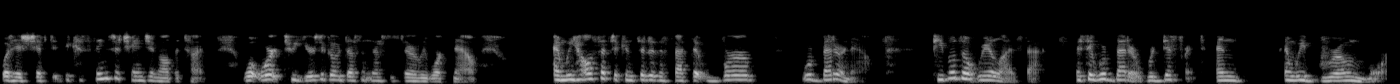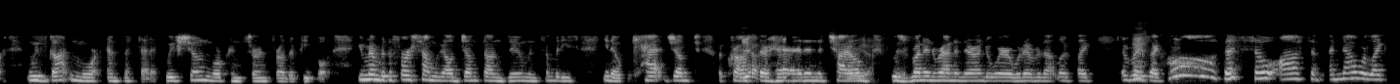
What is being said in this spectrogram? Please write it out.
What has shifted? Because things are changing all the time. What worked two years ago doesn't necessarily work now. And we also have to consider the fact that we're we're better now. People don't realize that. I say we're better, we're different. And and we've grown more. We've gotten more empathetic. We've shown more concern for other people. You remember the first time we all jumped on Zoom and somebody's, you know, cat jumped across yeah. their head and the oh, child oh, yeah. was running around in their underwear or whatever that looked like. Everybody's like, oh, that's so awesome. And now we're like,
